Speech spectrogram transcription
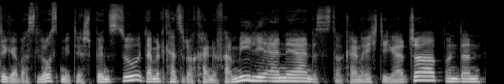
Digga, was ist los mit dir? Spinnst du? Damit kannst du doch keine Familie ernähren, das ist doch kein richtiger Job. Und dann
